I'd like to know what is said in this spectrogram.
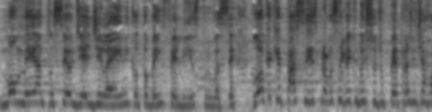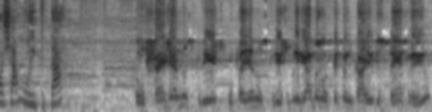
momento seu de Edilene, que eu tô bem feliz por você. Louca que passe isso pra você vir aqui no Estúdio P pra gente arrochar muito, tá? Com fé em Jesus Cristo, com fé em Jesus Cristo. Obrigado a você pelo carinho de sempre, viu?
